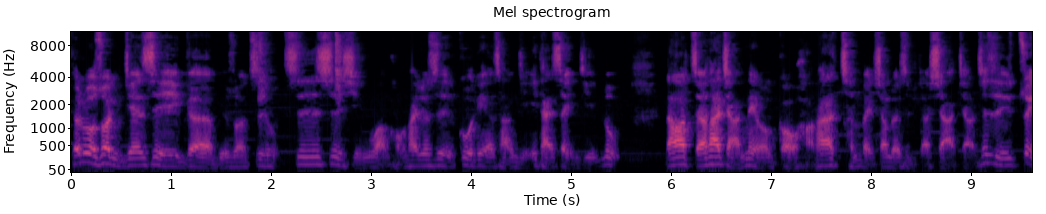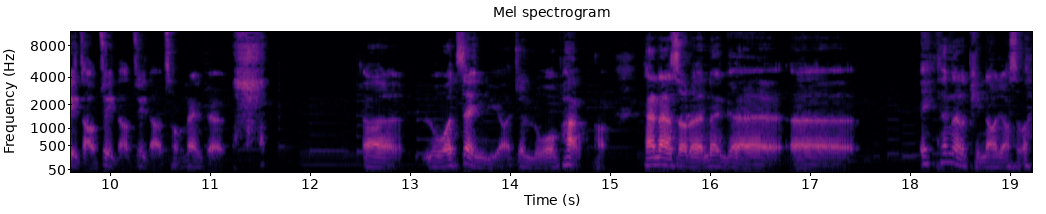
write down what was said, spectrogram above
可如果说你今天是一个，比如说知知识型网红，他就是固定的场景，一台摄影机录，然后只要他讲的内容够好，他成本相对是比较下降。这是最早最早最早从那个，呃，罗振宇哦，就罗胖，哈。他那时候的那个呃哎，他那个频道叫什么？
